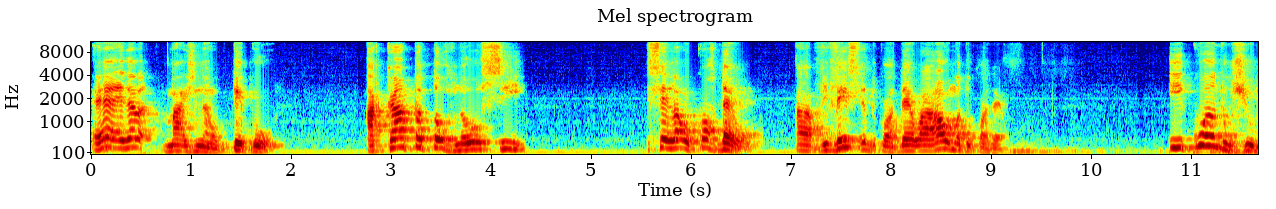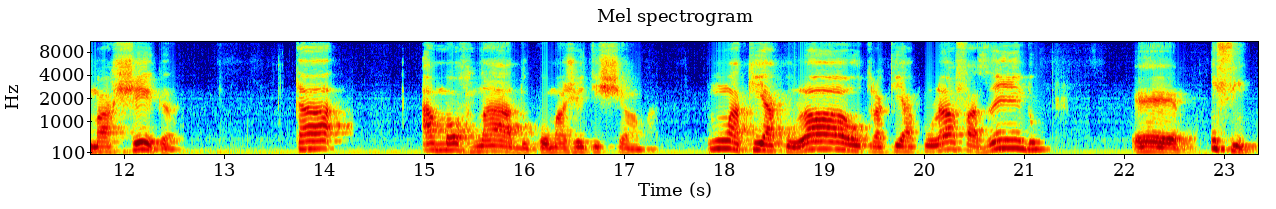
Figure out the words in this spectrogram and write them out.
é, mas não, pegou. A capa tornou-se, sei lá, o cordel a vivência do cordel, a alma do cordel. E quando o Gilmar chega, está amornado, como a gente chama. Um aqui acolá, outro aqui acolá, fazendo. É, enfim,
